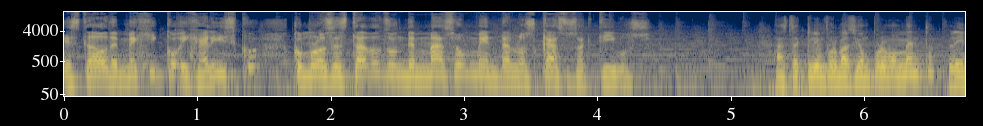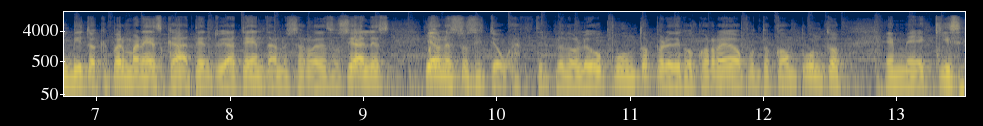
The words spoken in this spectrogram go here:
Estado de México y Jalisco como los estados donde más aumentan los casos activos. Hasta aquí la información por el momento. Le invito a que permanezca atento y atenta a nuestras redes sociales y a nuestro sitio web www.periodicocorreo.com.mx.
